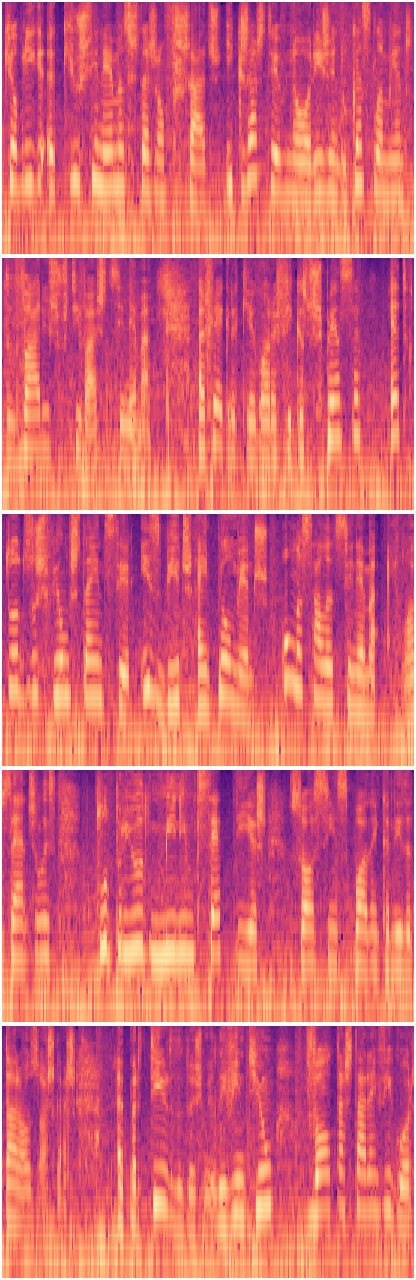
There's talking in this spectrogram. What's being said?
que obriga a que os cinemas estejam fechados e que já esteve na origem do cancelamento de vários festivais de cinema. A regra que agora fica suspensa é de que todos os filmes têm de ser exibidos em pelo menos uma sala de cinema em Los Angeles pelo período mínimo de sete dias. Só assim se podem candidatar aos Oscars. A partir de 2021, volta a estar em vigor,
